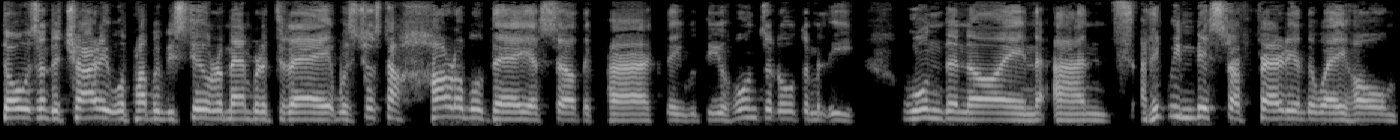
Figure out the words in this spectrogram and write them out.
those on the chariot will probably still remember it today. It was just a horrible day at Celtic Park. They, the Huns had ultimately won the nine, and I think we missed our ferry on the way home.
